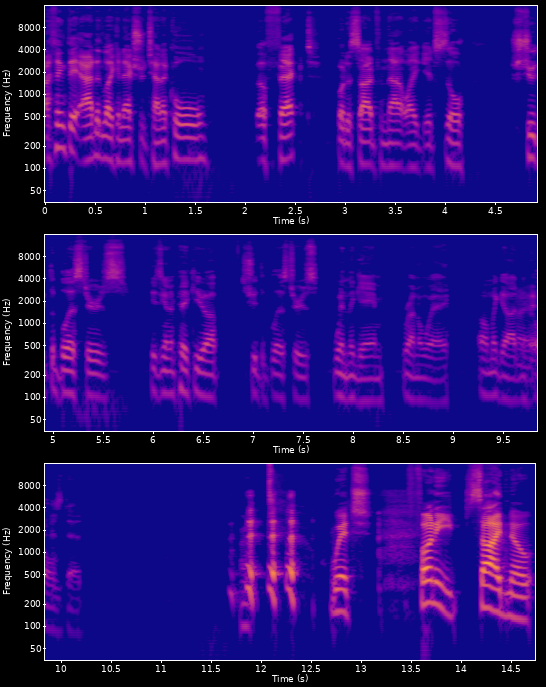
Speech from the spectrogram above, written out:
I think they added like an extra tentacle effect, but aside from that, like it's still shoot the blisters. He's gonna pick you up, shoot the blisters, win the game, run away. Oh my god, Right. Nicole's dead. Which, funny side note.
